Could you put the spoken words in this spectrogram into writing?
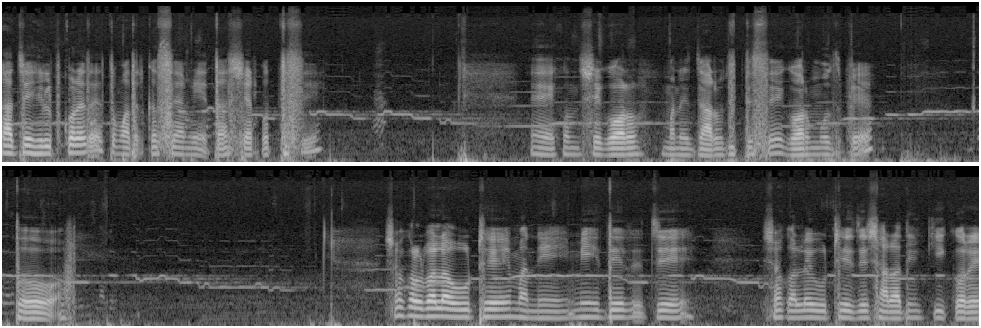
কাজে হেল্প করে দেয় তোমাদের কাছে আমি তা শেয়ার করতেছি। এখন সে ঘর মানে ঝাড়ু দিতেছে, ঘর মুছবে। তো সকালবেলা উঠে মানে মেয়েদের যে, সকালে উঠে যে সারাদিন কি করে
